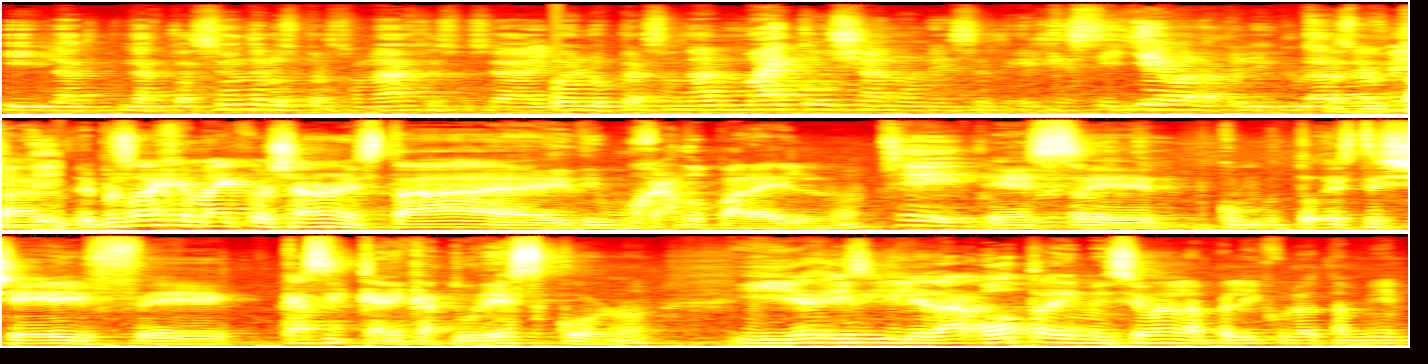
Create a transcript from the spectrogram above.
y la, la actuación de los personajes, o sea, en lo personal, Michael Shannon es el, el que se lleva la película, Es realmente. El personaje de Michael Shannon está eh, dibujado para él, ¿no? Sí, Es eh, como este sheriff eh, casi caricaturesco, ¿no? Y, y- y le da otra dimensión a la película también.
